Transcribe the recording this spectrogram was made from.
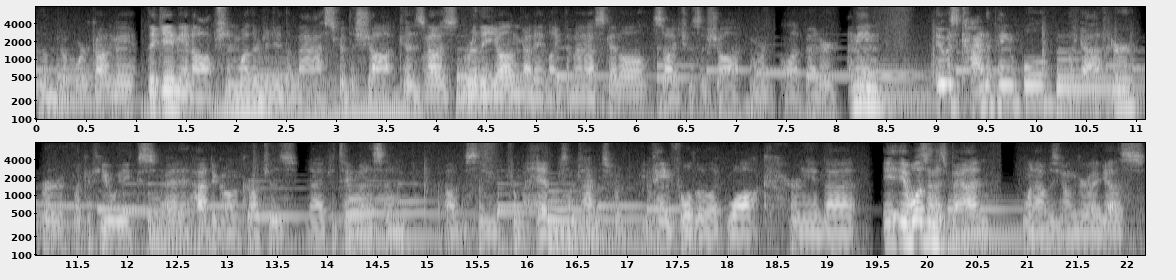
them to work on me, they gave me an option whether to do the mask or the shot because when I was really young, I didn't like the mask at all, so I chose a shot. It worked a lot better. I mean, it was kind of painful, like after, for like a few weeks. I had to go on crutches, and I had to take medicine, obviously, for my hip. Sometimes it would be painful to like walk or any of that. It, it wasn't as bad when I was younger, I guess.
